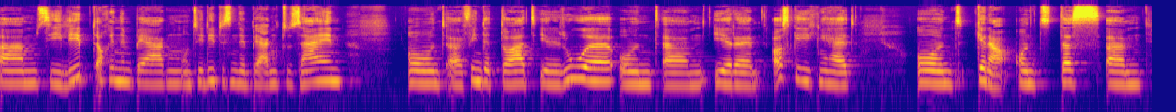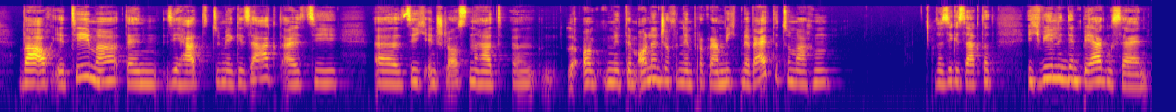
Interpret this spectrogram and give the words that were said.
ähm, sie lebt auch in den Bergen und sie liebt es in den Bergen zu sein und äh, findet dort ihre Ruhe und ähm, ihre Ausgeglichenheit. Und genau, und das ähm, war auch ihr Thema, denn sie hat zu mir gesagt, als sie äh, sich entschlossen hat, äh, mit dem Online-Shop von dem Programm nicht mehr weiterzumachen, dass sie gesagt hat, ich will in den Bergen sein,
